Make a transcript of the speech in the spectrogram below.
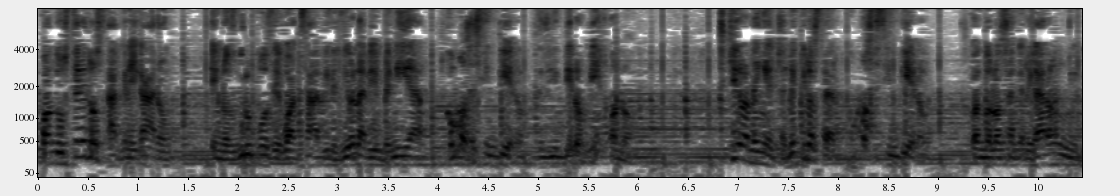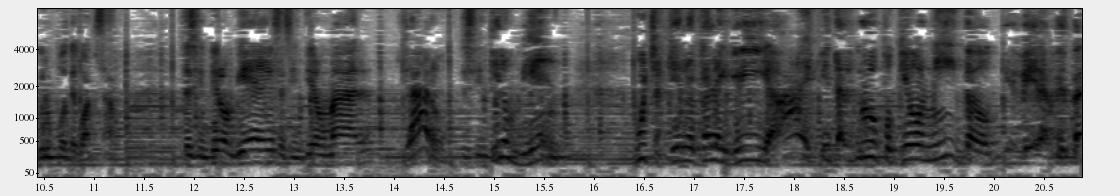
Cuando ustedes los agregaron en los grupos de WhatsApp y les dieron la bienvenida, ¿cómo se sintieron? ¿Se sintieron bien o no? Quiero en el chat, yo quiero saber cómo se sintieron cuando los agregaron en el grupo de WhatsApp. ¿Se sintieron bien? ¿Se sintieron mal? Claro, se sintieron bien. Pucha, qué, qué alegría. Ay, qué tal grupo, qué bonito. Qué están...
